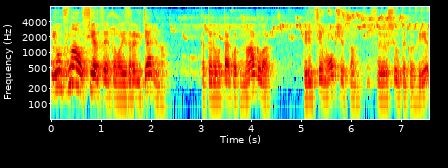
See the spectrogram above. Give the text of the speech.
И он знал сердце этого израильтянина, который вот так вот нагло перед всем обществом совершил такой грех.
